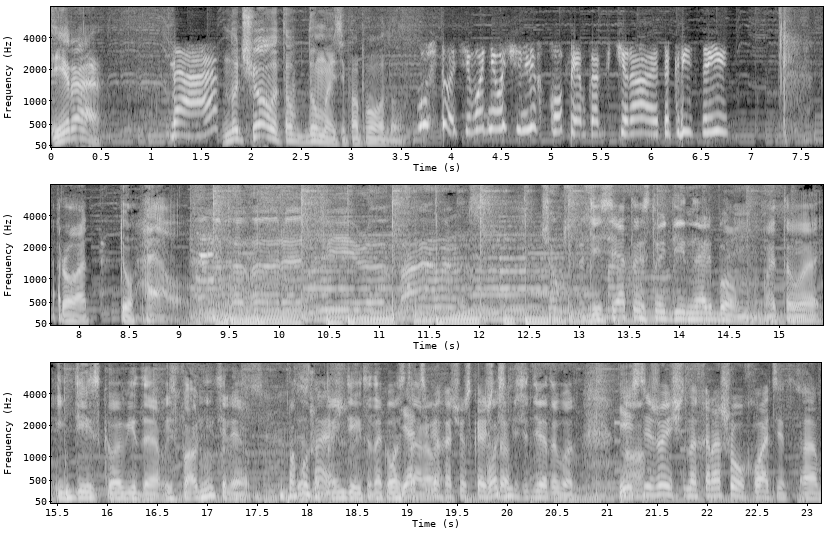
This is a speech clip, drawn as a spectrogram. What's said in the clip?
Ира, Да. ну что вы тут думаете по поводу? Ну что, сегодня очень легко, прям как вчера. Это Крис 3. Road to Hell. Десятый студийный альбом этого индейского вида исполнителя. Похож знаешь, на индейца такого я старого. тебе хочу сказать, что 89 год. Но Если женщина хорошо ухватит а,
